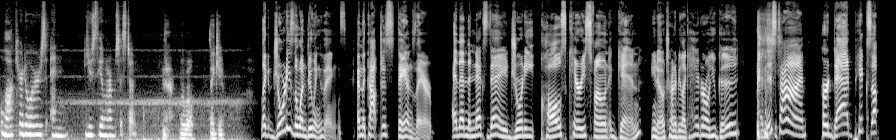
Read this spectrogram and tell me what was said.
lock your doors and use the alarm system. Yeah, we will. Thank you. Like Jordy's the one doing things, and the cop just stands there. And then the next day, Jordy calls Carrie's phone again, you know, trying to be like, hey girl, you good? And this time, her dad picks up.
